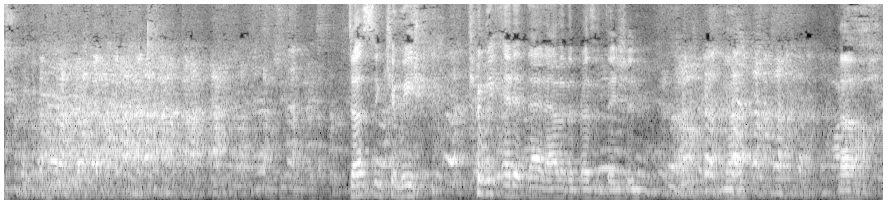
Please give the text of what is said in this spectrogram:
Dustin, can we can we edit that out of the presentation? No. Oh,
